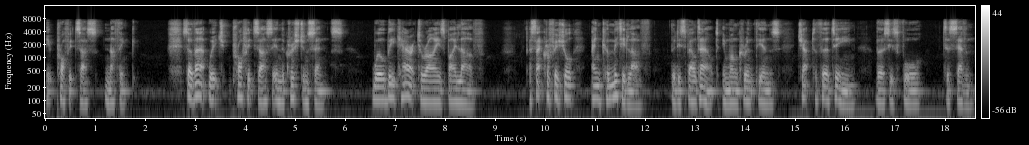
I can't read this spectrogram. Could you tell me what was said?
it profits us nothing. So that which profits us in the Christian sense will be characterized by love, a sacrificial and committed love that is spelt out in 1 Corinthians chapter 13 verses 4 to 7.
